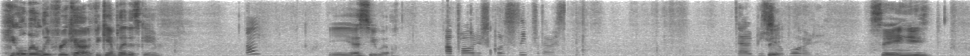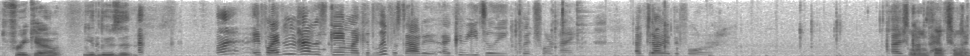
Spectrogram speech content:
He will literally freak out if he can't play this game. Yes, he will. I'll probably just go to sleep for the rest. That would be See. so bored. See, he freak out. You'd lose it. Uh, if I didn't have this game, I could live without it. I could easily quit Fortnite. I've done it before. I just got Oh, back to it.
